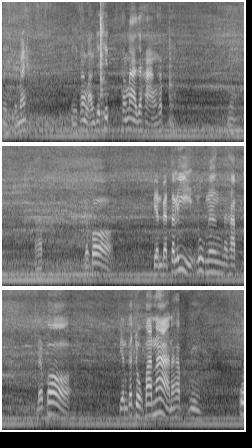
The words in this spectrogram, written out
นี่เห็นไหมนี่ข้างหลังจะชิดข้างหน้าจะห่างครับนี่นะครับ แล้วก็เปลี่ยนแบตเตอรี่ลูกหนึ่งนะครับ แล้วก็เปลี่ยนกระจกบานหน้านะครับนี่โอ้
